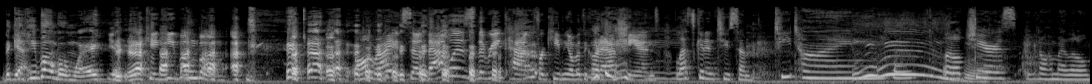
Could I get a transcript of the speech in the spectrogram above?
The Yes. Kiki Boom Boom way. Yeah, Kiki Boom Boom. All right, so that was the recap for Keeping Up with the Kardashians. Let's get into some tea time. Mm-hmm. Little cheers. You don't have my little.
